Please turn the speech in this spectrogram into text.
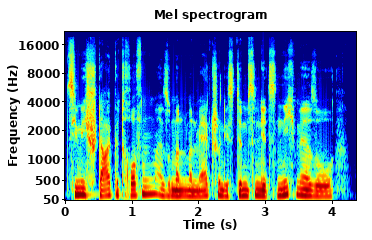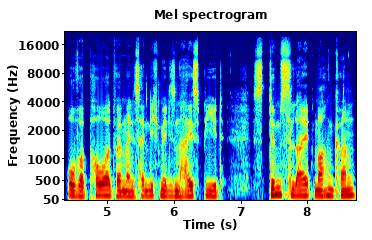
ziemlich stark getroffen. Also man, man merkt schon, die Stims sind jetzt nicht mehr so overpowered, weil man jetzt halt nicht mehr diesen Highspeed Stim Slide machen kann.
